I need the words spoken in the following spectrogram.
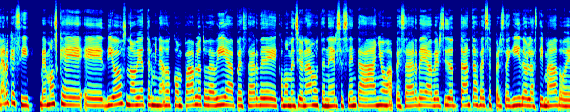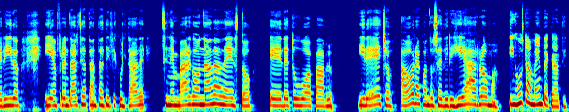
Claro que sí. Vemos que eh, Dios no había terminado con Pablo todavía, a pesar de, como mencionamos, tener 60 años, a pesar de haber sido tantas veces perseguido, lastimado, herido y enfrentarse a tantas dificultades. Sin embargo, nada de esto eh, detuvo a Pablo. Y de hecho, ahora cuando se dirigía a Roma, injustamente, Katy,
